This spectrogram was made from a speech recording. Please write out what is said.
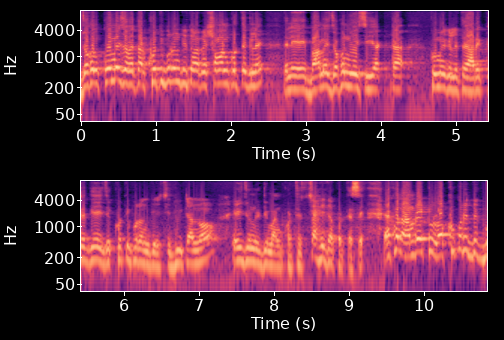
যখন কমে যাবে, তার ক্ষতিপূরণ দিতে হবে সমান করতে গেলে। তাহলে বামে যখন নিয়েছি, একটা কমে গেলে তো আরেকটা দিয়ে যে ক্ষতিপূরণ দিয়েছি, দুইটা ন, এই জন্য ডিমান্ড করতেছে চাহিদা করতেছে। এখন আমরা একটু লক্ষ্য করে দেখব,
